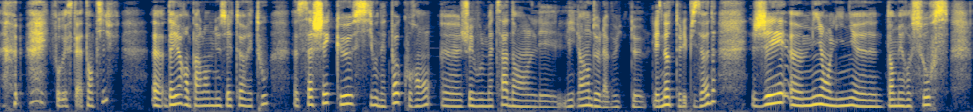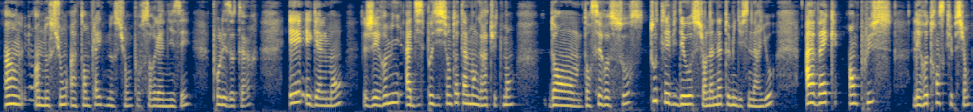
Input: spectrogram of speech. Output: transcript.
il faut rester attentif. Euh, d'ailleurs, en parlant de newsletter et tout, euh, sachez que si vous n'êtes pas au courant, euh, je vais vous le mettre ça dans les liens de, la, de les notes de l'épisode. J'ai mis en ligne dans mes ressources un, un, notion, un template notion pour s'organiser pour les auteurs. Et également, j'ai remis à disposition totalement gratuitement dans, dans ces ressources toutes les vidéos sur l'anatomie du scénario, avec en plus les retranscriptions,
